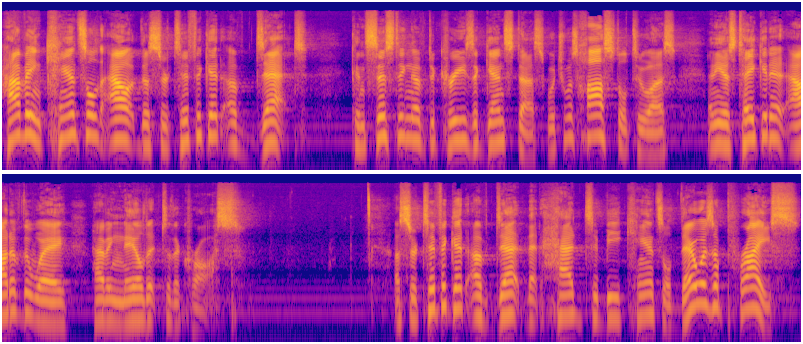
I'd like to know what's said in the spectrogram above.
Having canceled out the certificate of debt consisting of decrees against us, which was hostile to us, and he has taken it out of the way, having nailed it to the cross. A certificate of debt that had to be canceled. There was a price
